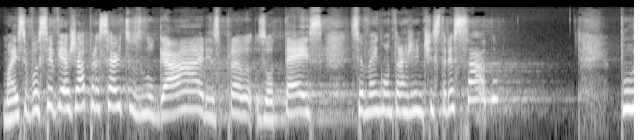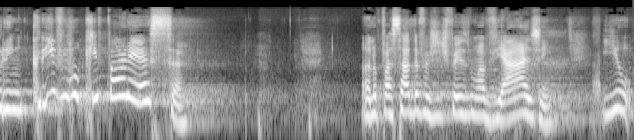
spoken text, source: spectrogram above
Mas se você viajar para certos lugares, para os hotéis, você vai encontrar gente estressada. Por incrível que pareça. Ano passado a gente fez uma viagem e eu,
